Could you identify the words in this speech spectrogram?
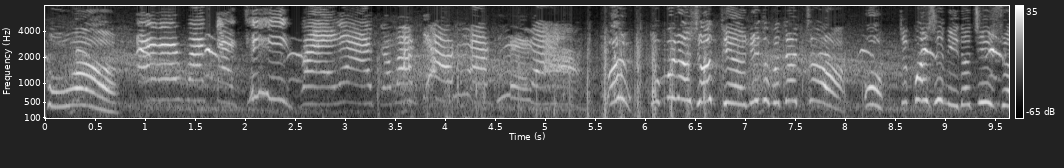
头啊？啊！我的气管呀，怎么掉下去了？小姐，你怎么在这儿？哦，这块是你的汽水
